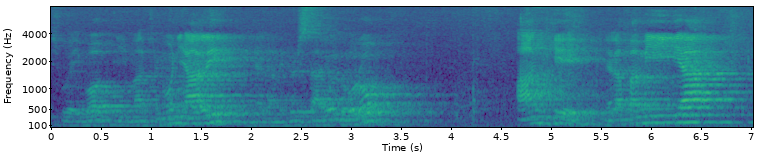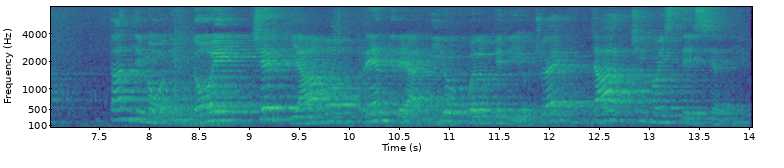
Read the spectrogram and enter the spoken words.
i suoi voti matrimoniali nell'anniversario loro, anche nella famiglia, tanti modi. Noi cerchiamo rendere a Dio quello che è Dio, cioè darci noi stessi a Dio.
